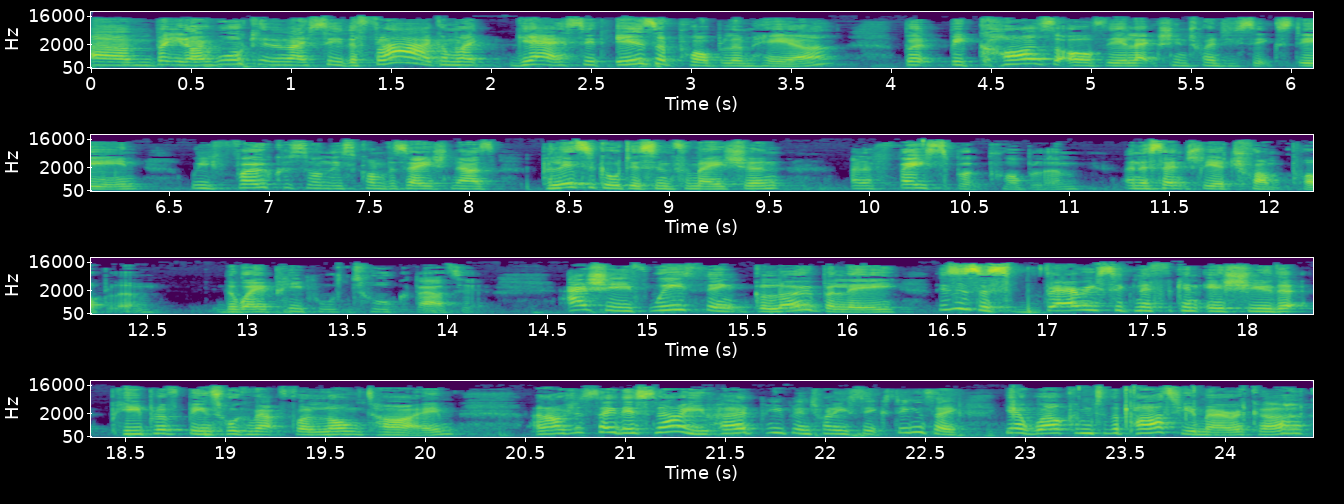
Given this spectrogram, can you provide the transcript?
Um, but you know, I walk in and I see the flag. I'm like, yes, it is a problem here. But because of the election in 2016, we focus on this conversation as political disinformation and a Facebook problem and essentially a Trump problem the way people talk about it. Actually, if we think globally, this is a very significant issue that people have been talking about for a long time. And I'll just say this now. You heard people in 2016 say, yeah, welcome to the party, America.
